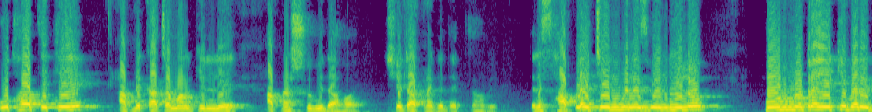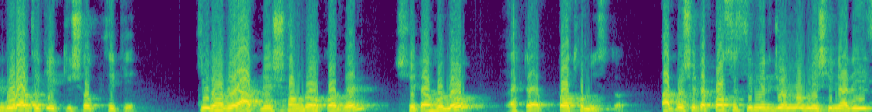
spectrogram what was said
কোথা থেকে আপনি কাঁচামাল কিনলে আপনার সুবিধা হয়, সেটা আপনাকে দেখতে হবে। তাহলে সাপ্লাই চেইন ম্যানেজমেন্ট হইল পণ্যটা একেবারে গোড়া থেকে, কৃষক থেকে কীভাবে আপনি সংগ্রহ করবেন, সেটা হলো একটা প্রথম স্তর। তারপর সেটা প্রসেসিং এর জন্য মেশিনারিজ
